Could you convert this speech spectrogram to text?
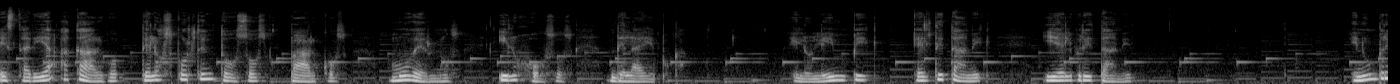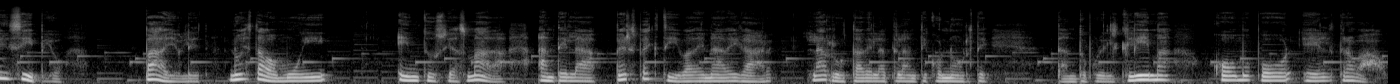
estaría a cargo de los portentosos barcos modernos y lujosos de la época, el Olympic, el Titanic y el Britannic en un principio, Violet no estaba muy entusiasmada ante la perspectiva de navegar la ruta del Atlántico Norte, tanto por el clima como por el trabajo.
